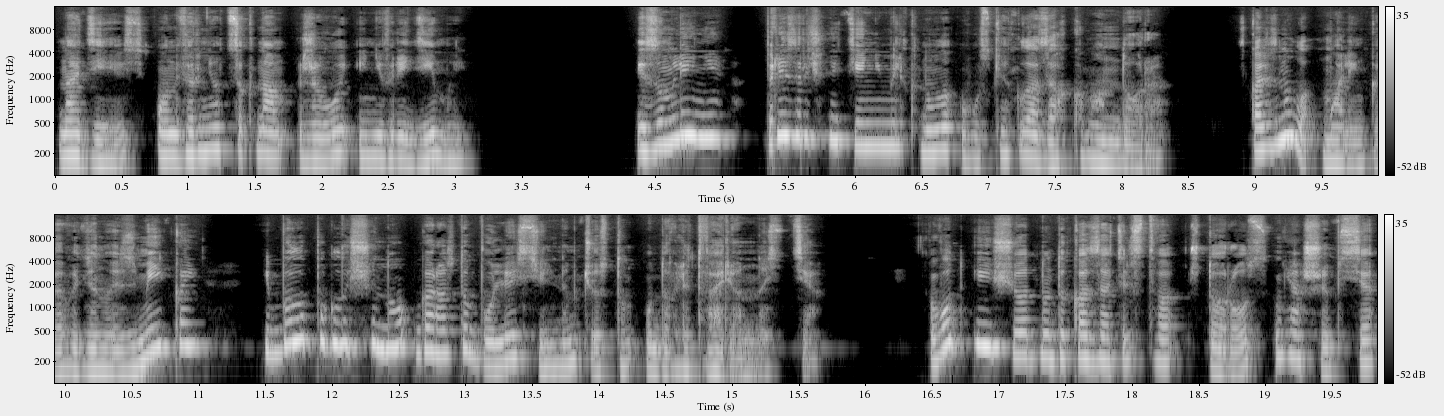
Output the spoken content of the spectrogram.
Надеюсь, он вернется к нам живой и невредимый. Изумление призрачной тенью мелькнуло в узких глазах командора. Скользнуло маленькой водяной змейкой и было поглощено гораздо более сильным чувством удовлетворенности. Вот и еще одно доказательство, что Рос не ошибся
